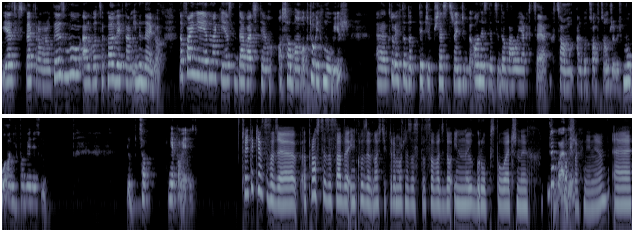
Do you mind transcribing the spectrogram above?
jest w spektrum autyzmu, albo cokolwiek tam innego. No fajnie jednak jest dawać tym osobom, o których mówisz, e, których to dotyczy przestrzeń, żeby one zdecydowały, jak chce, chcą, albo co chcą, żebyś mógł o nich powiedzieć lub, lub co nie powiedzieć. Czyli takie w zasadzie proste zasady inkluzywności, które można zastosować do innych grup społecznych Dokładnie. powszechnie, nie? E,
